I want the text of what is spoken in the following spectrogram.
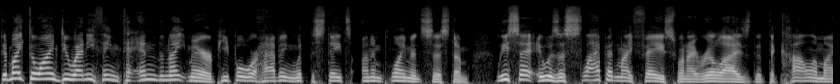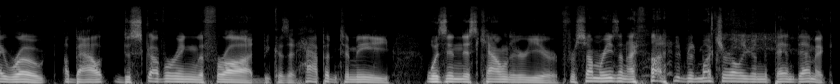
Did Mike DeWine do anything to end the nightmare people were having with the state's unemployment system? Lisa, it was a slap in my face when I realized that the column I wrote about discovering the fraud, because it happened to me, was in this calendar year. For some reason, I thought it had been much earlier in the pandemic.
